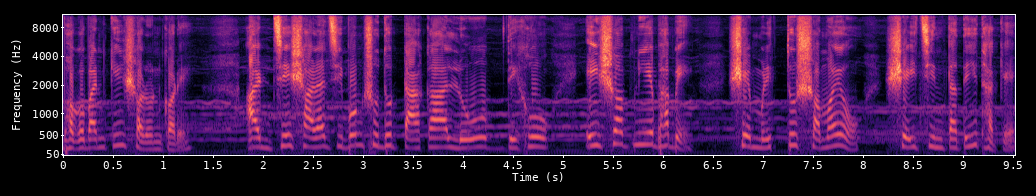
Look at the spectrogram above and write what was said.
ভগবানকেই স্মরণ করে। আর যে সারা জীবন শুধু টাকা, লোভ, দেহ, এইসব নিয়ে ভাবে, সে মৃত্যুর সময়ও সেই চিন্তাতেই থাকে।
